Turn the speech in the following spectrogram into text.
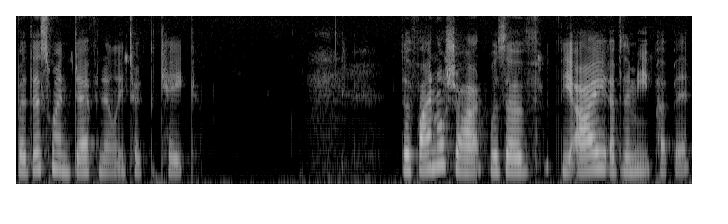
but this one definitely took the cake. The final shot was of the eye of the meat puppet,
